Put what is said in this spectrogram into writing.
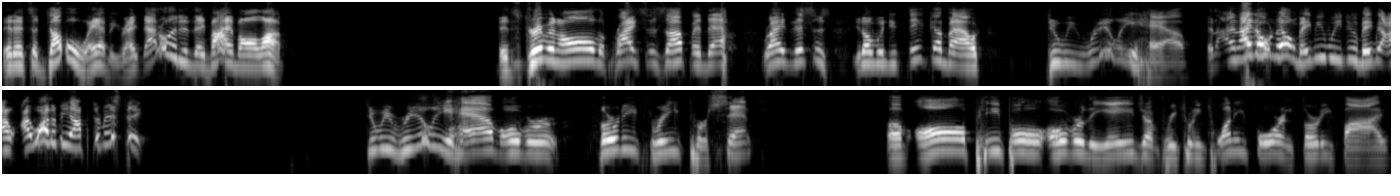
and it's a double whammy, right? Not only did they buy them all up, it's driven all the prices up, and now, right? This is, you know, when you think about do we really have, and I, and I don't know, maybe we do, maybe I, I want to be optimistic. Do we really have over 33% of all people over the age of between 24 and 35?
